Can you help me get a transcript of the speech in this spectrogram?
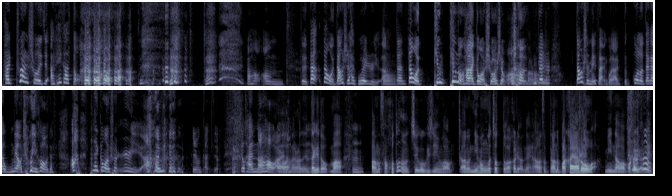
他突然说了一句“阿里嘎多”，然后嗯，对，但但我当时还不会日语啊，但但我听听懂他在跟我说什么，但是。当时没反应过来，等过了大概五秒钟以后，我才啊，他在跟我说日语啊，那种感觉就还蛮好玩的。嗯，あのさほとどの中国人はあの日本語ちょっとわかるよね。あのあのバカ野郎はみんなわかるよね。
